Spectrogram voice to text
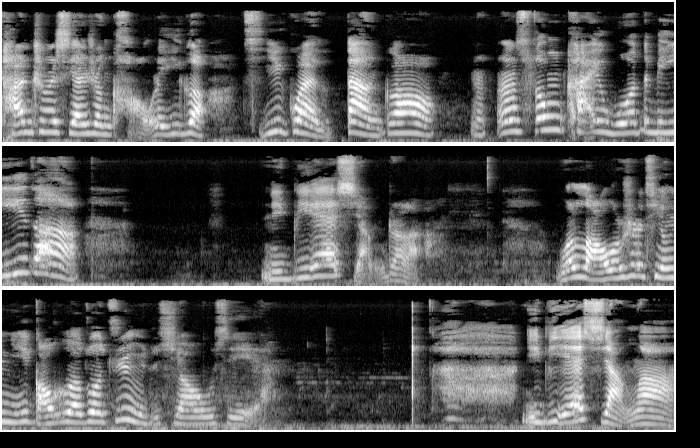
贪吃先生烤了一个奇怪的蛋糕。嗯嗯，松开我的鼻子！你别想着了，我老是听你搞恶作剧的消息。你别想了，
